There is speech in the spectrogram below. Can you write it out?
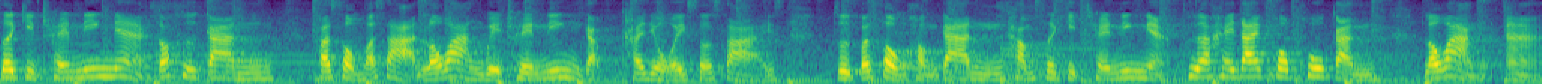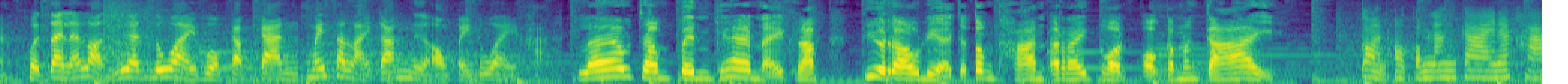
circuit training เนี่ยก็คือการผสมผสานระหว่าง weight training กับ cardio exercise จุดประสงค์ของการทำ circuit training เนี่ยเพื่อให้ได้ควบคู่กันระหว่างอ่าหัวใจและหลอดเลือดด้วย บวกกับการไม่สลายกล้ามเนื้อออกไปด้วยค่ะ แล้วจำเป็นแค่ไหนครับ ที่เราเนี่ยจะต้องทานอะไรก่อนออกกำลังกาย ก่อนออกกำลังกายนะคะ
